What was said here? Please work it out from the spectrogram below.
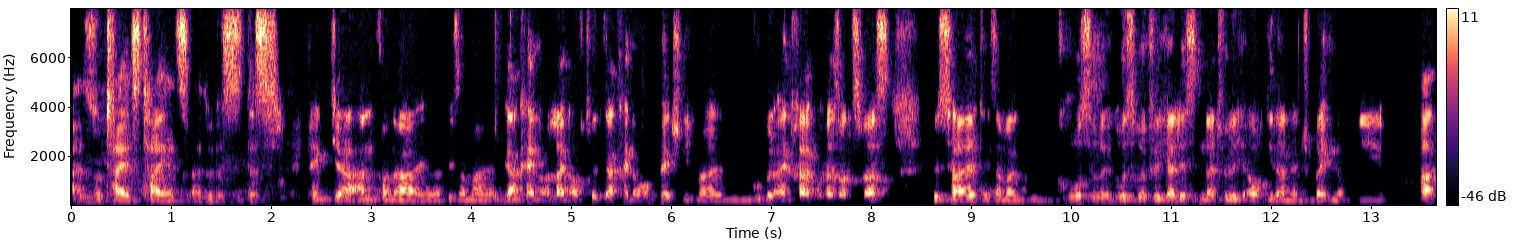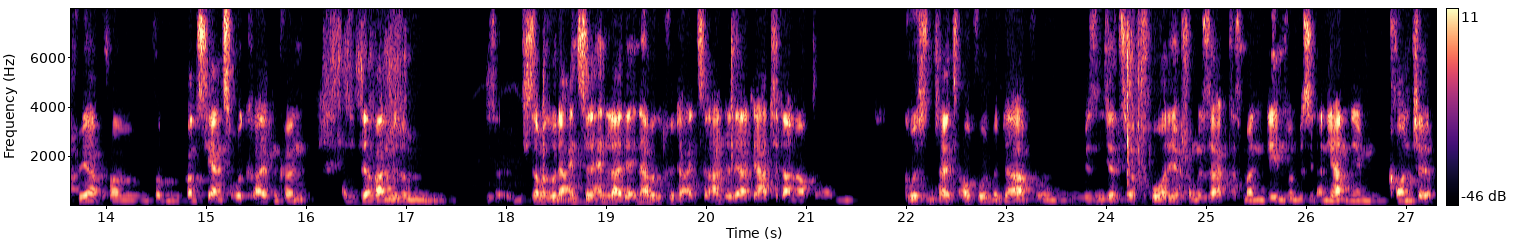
Also so teils, teils. Also das, das fängt ja an von einer, ich sag mal, gar keinen Online-Auftritt, gar keine Homepage, nicht mal ein Google-Eintrag oder sonst was, bis halt, ich sag mal, größere, größere Filialisten natürlich auch, die dann entsprechend auf die Hardware vom, vom Konzern zurückgreifen können. Also da waren wir so ein, ich sag mal so, der Einzelhändler, der inhabergeführte Einzelhandel, der, der hatte da noch ähm, größtenteils Aufholbedarf. Und wir sind jetzt ja froh, ich habe schon gesagt, dass man den so ein bisschen an die Hand nehmen konnte.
